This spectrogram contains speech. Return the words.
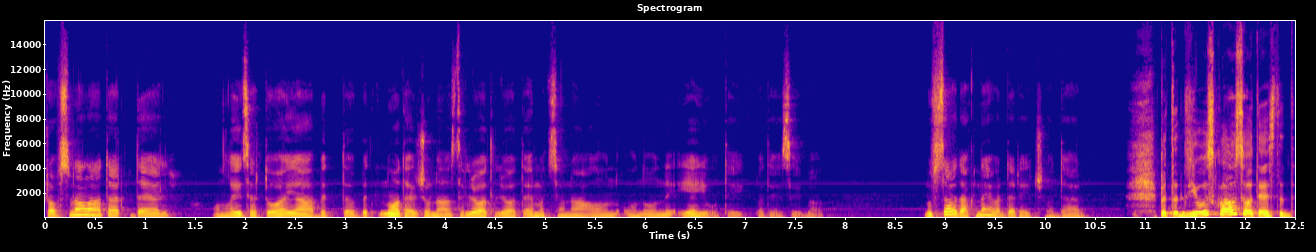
profesionālā darba dēļ. Un līdz ar to, jā, bet, bet noteikti žurnālisti ir ļoti, ļoti emocionāli un, un, un iejūtīgi patiesībā. Nu, savādāk nevar darīt šo darbu. Bet tad jūs klausoties, tad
